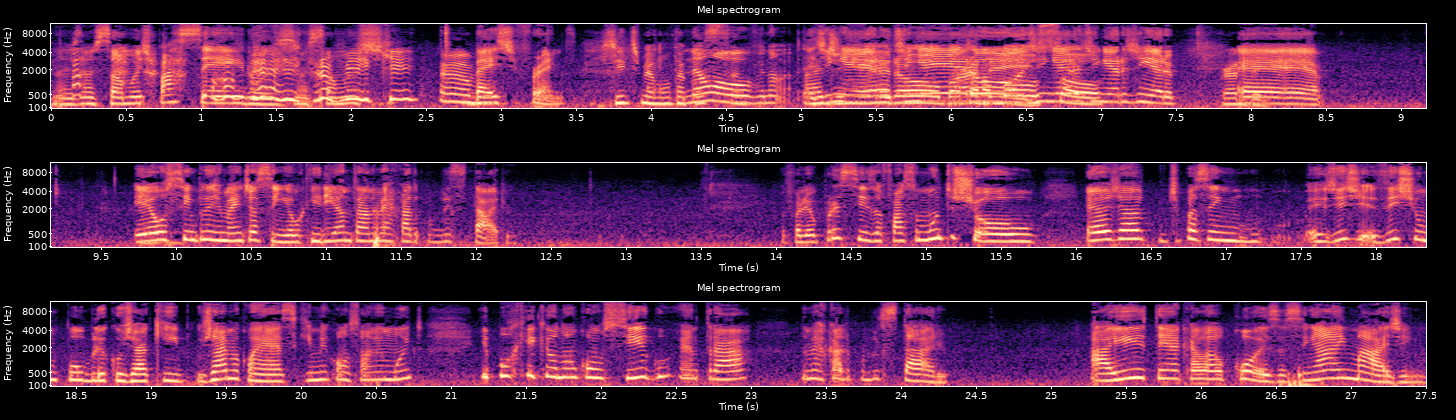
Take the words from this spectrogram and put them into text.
Nós, nós somos parceiros. Beijo nós pro somos Mickey. Best friends. Gente, minha mão tá Não coçando. houve, não. É Ah, dinheiro, dinheiro, dinheiro, dinheiro, dinheiro, dinheiro. É, eu simplesmente assim, eu queria entrar no mercado publicitário. Eu falei, eu preciso, eu faço muito show. Eu já, tipo assim, existe, existe um público já que já me conhece, que me consome muito. E por que, que eu não consigo entrar no mercado publicitário? Aí tem aquela coisa, assim, a imagem.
